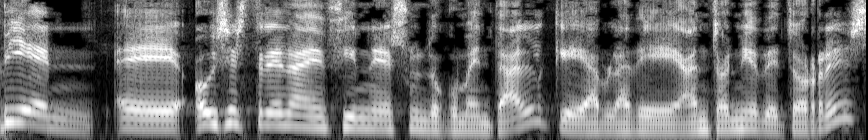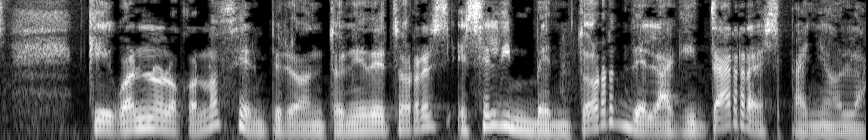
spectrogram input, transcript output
Bien, eh, hoy se estrena en cines un documental que habla de Antonio de Torres, que igual no lo conocen, pero Antonio de Torres es el inventor de la guitarra española.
